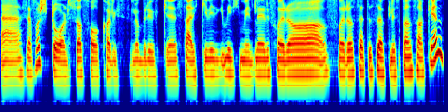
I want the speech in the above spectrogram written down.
Eh, så jeg forståelse at folk har lyst til å bruke sterke virkemidler for å, for å sette søkelys på den saken.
